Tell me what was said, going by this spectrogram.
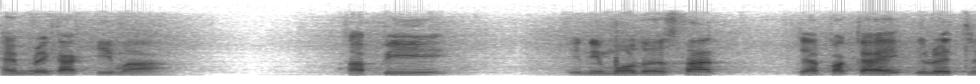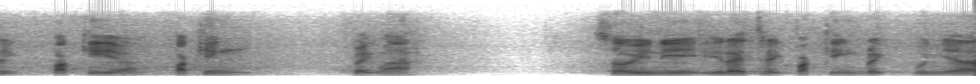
handbrake kaki mah. Tapi ini model start dia pakai electric parking parking brake mah. So ini electric parking brake punya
